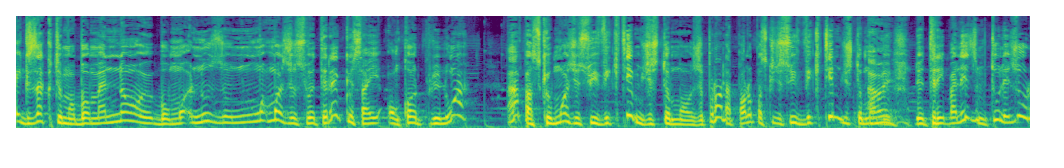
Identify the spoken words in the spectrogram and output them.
Exactement. Bon, maintenant, bon, moi, nous, moi, moi, je souhaiterais que ça aille encore plus loin. Hein, parce que moi, je suis victime, justement. Je prends la parole parce que je suis victime, justement, Ah de, de tribalisme tous les jours.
